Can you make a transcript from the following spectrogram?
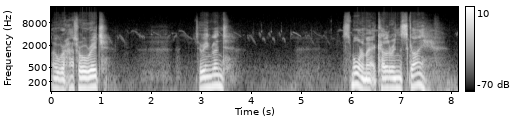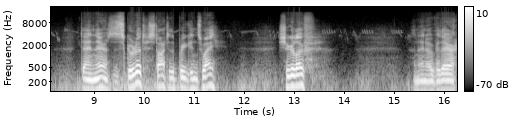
over Hatterall Ridge to England small amount of colour in the sky. Down there is the Skirrid, start of the Beacons Way, Sugarloaf, and then over there,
